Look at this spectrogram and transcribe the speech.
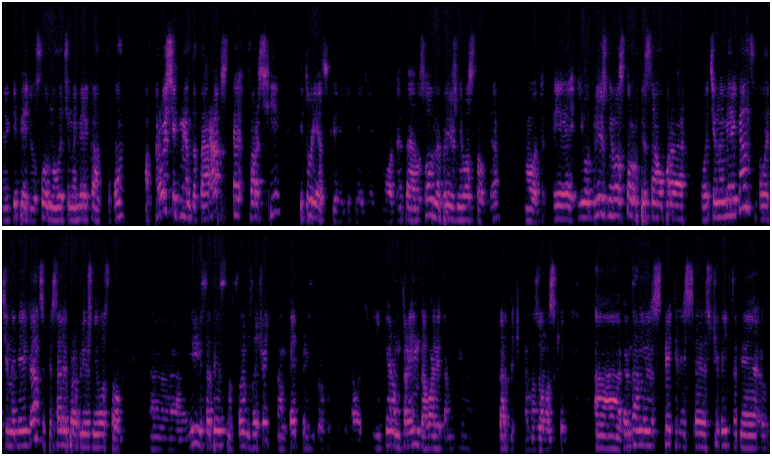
Википедия, условно латиноамериканская, да? а второй сегмент – это арабская, фарси и турецкая Википедия. Вот, это условно Ближний Восток. Да? Вот. И, и вот Ближний Восток писал про латиноамериканцев, а латиноамериканцы писали про Ближний Восток. А, и, соответственно, в своем зачете там пять призеров определялось. И первым троим давали там карточки амазоновские. А когда мы встретились э, с чилийцами в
